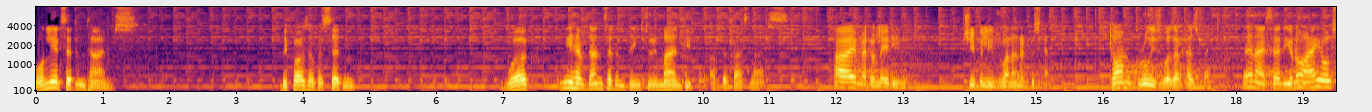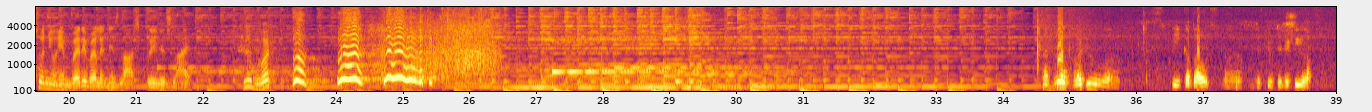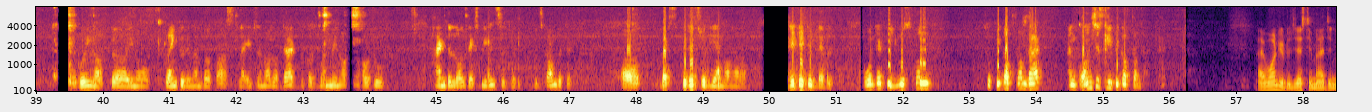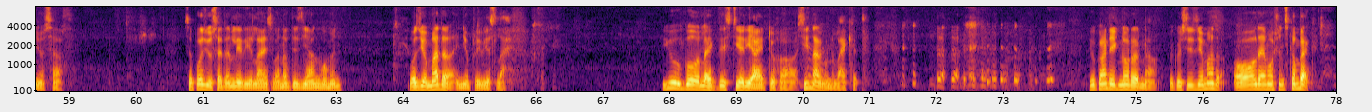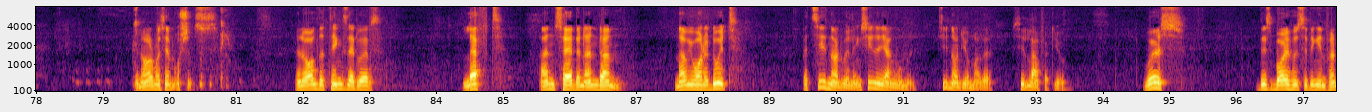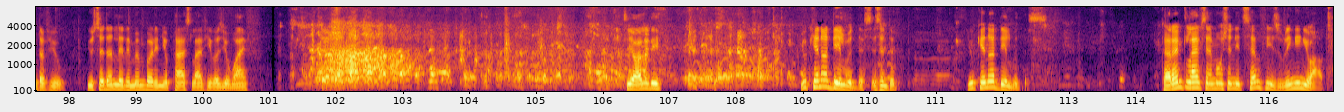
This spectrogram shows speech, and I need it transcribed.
Only at certain times, because of a certain work, we have done certain things to remind people of their past lives. I met a lady, she believes one hundred percent. Tom Cruise was her husband. Then I said, you know, I also knew him very well in his last previous life. She said, what? I've heard you uh, speak about uh, the futility of going after, you know, trying to remember past lives and all of that because one may not know how to handle all the experiences that which come with it. Uh, but spiritually and on a meditative level, I want it to be useful to pick up from that and consciously pick up from that? I want you to just imagine yourself. Suppose you suddenly realize one of these young women was your mother in your previous life. You go like this teary-eyed to her, she's not going to like it. You can't ignore her now because she's your mother, all the emotions come back. Enormous emotions. And all the things that were left unsaid and undone, now you want to do it. But she's not willing, she's a young woman, she's not your mother, she'll laugh at you. Worse, this boy who's sitting in front of you, you suddenly remembered in your past life he was your wife. See, already you cannot deal with this, isn't it? You cannot deal with this. Current life's emotion itself is wringing you out,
